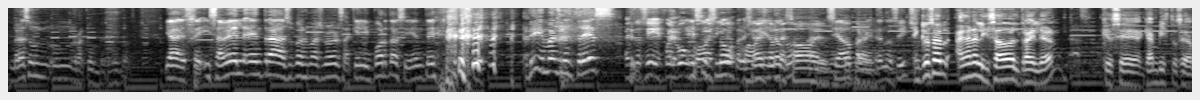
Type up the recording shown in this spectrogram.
En verdad es un, un raccoon, pero no importa. Ya, este, Isabel entra a Super Smash Bros. ¿A quién le importa? Siguiente. Luigi Mansion 3. Esto sí, fue el boom. Eso sí esto, me pareció bien loco, anunciado para. Nintendo Switch. Incluso han analizado el tráiler Ah, que se que han visto. O sea,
